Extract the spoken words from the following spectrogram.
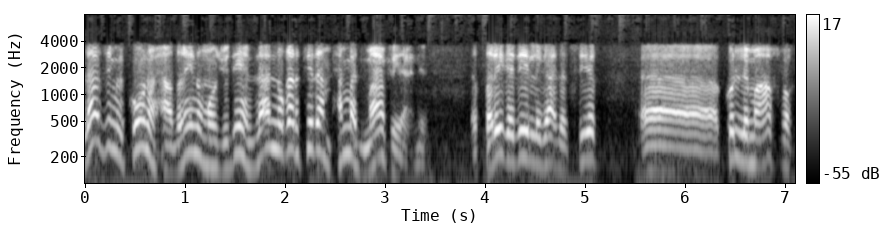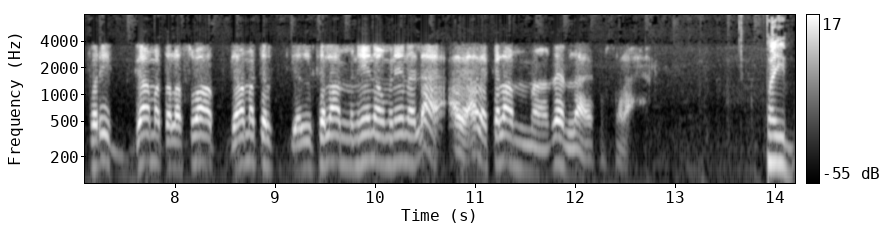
لازم يكونوا حاضرين وموجودين لأنه غير كذا محمد ما في يعني. الطريقة دي اللي قاعدة تصير آه كل ما اخفق فريق قامت الأصوات قامت ال- الكلام من هنا ومن هنا لا هذا كلام غير لائق بصراحة. طيب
